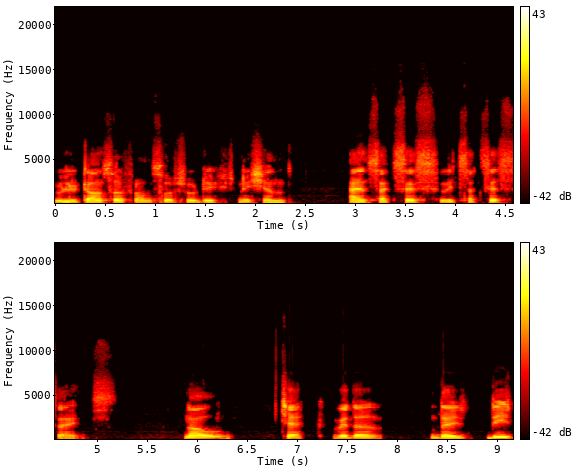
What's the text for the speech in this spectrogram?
will transfer from source to destination and success with success signs. Now check whether the, these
